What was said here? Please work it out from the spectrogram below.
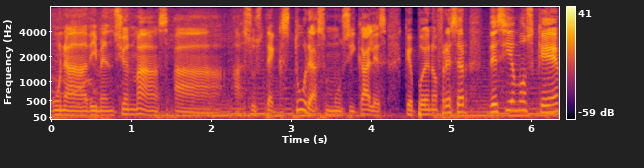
una dimensión más a, sus texturas musicales que pueden ofrecer. Decíamos que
